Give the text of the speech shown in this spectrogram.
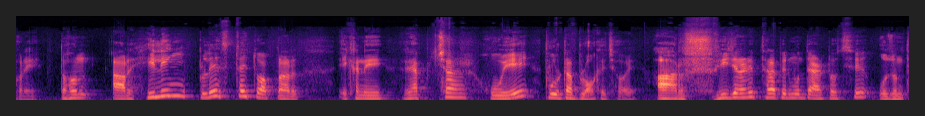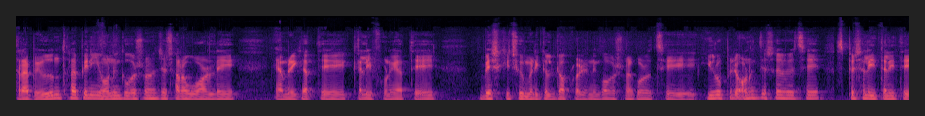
করে। তখন আর হিলিং প্লেসটাই তো আপনার এখানে র্যাপচার হয়ে পুরোটা ব্লকেজ হয়। আর রিজেনারেটিভ থেরাপির মধ্যে একটা হচ্ছে ওজন থেরাপি ওজন থেরাপি নিয়ে অনেক গবেষণা হচ্ছে সারা ওয়ার্ল্ডে আমেরিকাতে, ক্যালিফোর্নিয়াতে বেশ কিছু মেডিকেল ডক্টর নিয়ে গবেষণা করেছে। ইউরোপের অনেক দেশে হয়েছে স্পেশালি ইতালিতে,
